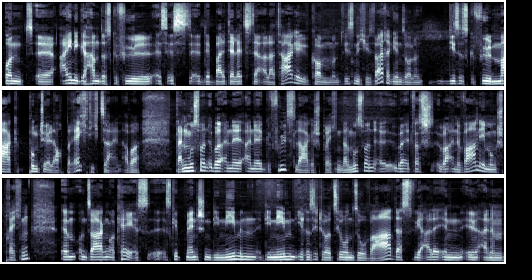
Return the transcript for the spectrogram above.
Und einige haben das Gefühl, es ist bald der letzte aller Tage gekommen und wissen nicht, wie es weitergehen soll. Und dieses Gefühl mag punktuell auch berechtigt sein. Aber dann muss man über eine, eine Gefühlslage sprechen. Dann muss man über etwas, über eine Wahrnehmung sprechen ähm, und sagen, okay, es es gibt Menschen, die nehmen, die nehmen ihre Situation so wahr, dass wir alle in, in einem,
